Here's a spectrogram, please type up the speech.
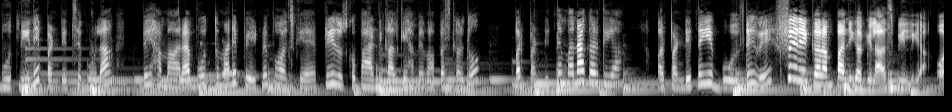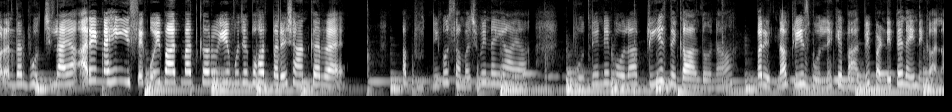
भूतनी ने पंडित से बोला, बे, हमारा भूत तुम्हारे पेट में पहुँच गया है। प्लीज़ उसको बाहर निकाल के हमें वापस कर दो। पर पंडित ने मना कर दिया और पंडित ने ये बोलते हुए फिर एक गर्म पानी का गिलास पी लिया और अंदर भूत चिल्लाया, अरे नहीं, इससे कोई बात मत करो, ये मुझे बहुत परेशान कर रहा है। अब भूतनी को समझ में नहीं आया। भूतनी ने बोला, प्लीज़ निकाल दो ना। पर इतना प्लीज़ बोलने के बाद भी पंडित ने नहीं निकाला।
